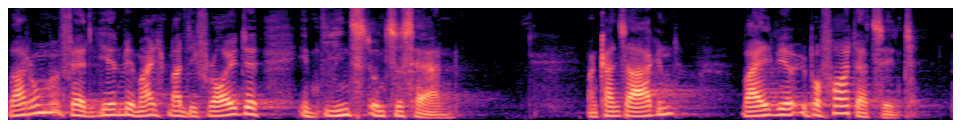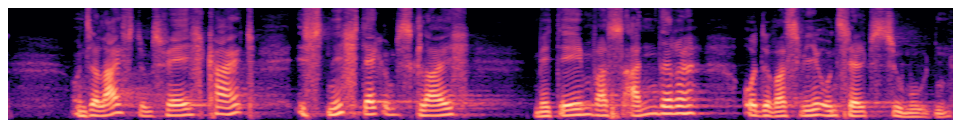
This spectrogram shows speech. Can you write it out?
Warum verlieren wir manchmal die Freude im Dienst unseres Herrn? Man kann sagen, weil wir überfordert sind. Unsere Leistungsfähigkeit ist nicht deckungsgleich mit dem, was andere oder was wir uns selbst zumuten.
